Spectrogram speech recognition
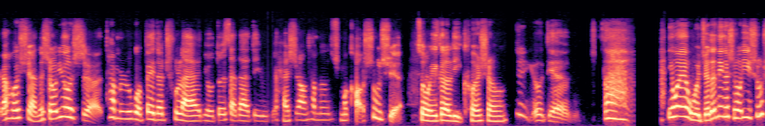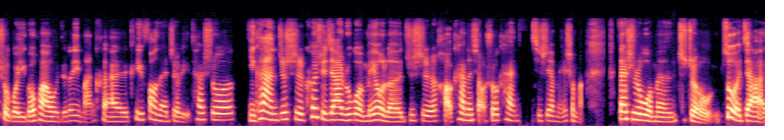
然后选的时候又是他们如果背得出来牛顿三大定律，还是让他们什么考数学。作为一个理科生，就有点，唉。因为我觉得那个时候一叔说过一个话，我觉得也蛮可爱的，可以放在这里。他说：“你看，就是科学家如果没有了就是好看的小说看，其实也没什么。但是我们这种作家，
